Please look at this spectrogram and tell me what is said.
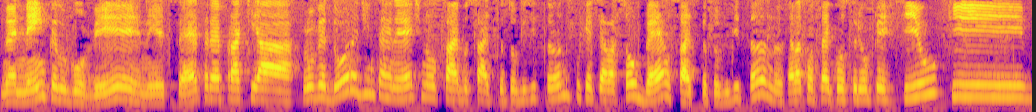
não é nem pelo governo e etc. É para que a provedora de internet não saiba os sites que eu estou visitando, porque se ela souber os sites que eu estou visitando, ela consegue construir um perfil que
